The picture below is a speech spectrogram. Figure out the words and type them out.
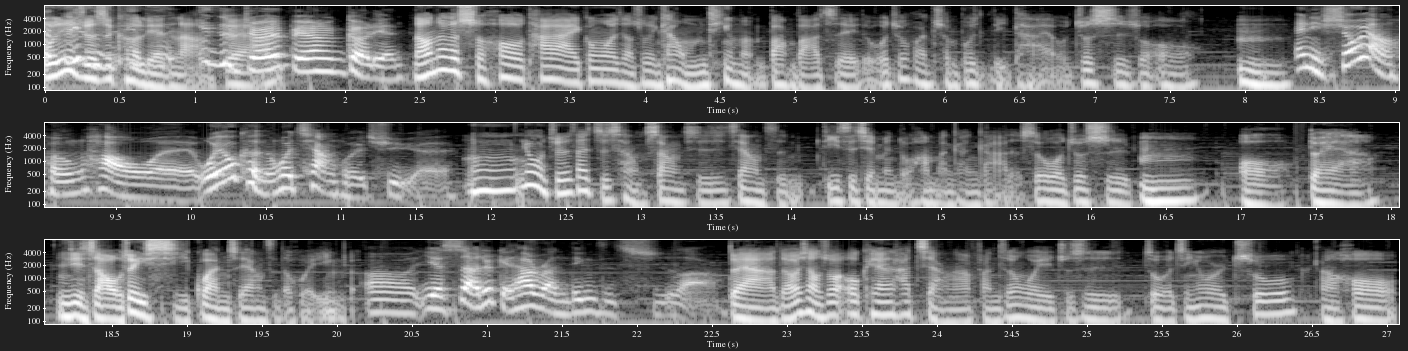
我也觉得是可怜啦，一直觉得别人很可怜。然后那个时候他来跟我讲说，你看我们 team 很棒吧之类的，我就完全不理他，我就是说，哦，嗯，哎，你修养很好哎，我有可能会呛回去哎。嗯，因为我觉得在职场上其实这样子第一次见面的话蛮尴尬的，所以我就是，嗯，哦，对啊。你也知道我最习惯这样子的回应了。呃，也是啊，就给他软钉子吃了。对啊，对，我想说，OK，他讲啊，反正我也就是左进右而出，然后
